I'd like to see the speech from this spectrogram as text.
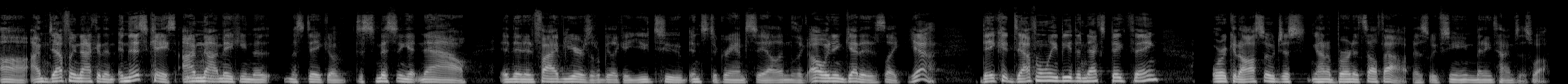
uh, I'm definitely not going to in this case I'm not making the mistake of dismissing it now and then in 5 years it'll be like a YouTube Instagram sale and it's like oh we didn't get it. It's like yeah, they could definitely be the next big thing or it could also just kind of burn itself out as we've seen many times as well.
